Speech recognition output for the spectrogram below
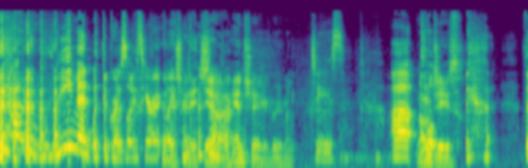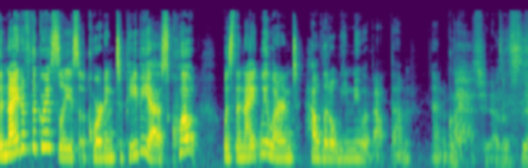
we have an agreement with the Grizzlies here at Glacier National yeah, Park. handshake agreement. Jeez. Uh, Oh, jeez. The night of the Grizzlies, according to PBS, quote, was the night we learned how little we knew about them. End quote. Yeah, that's, yeah.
